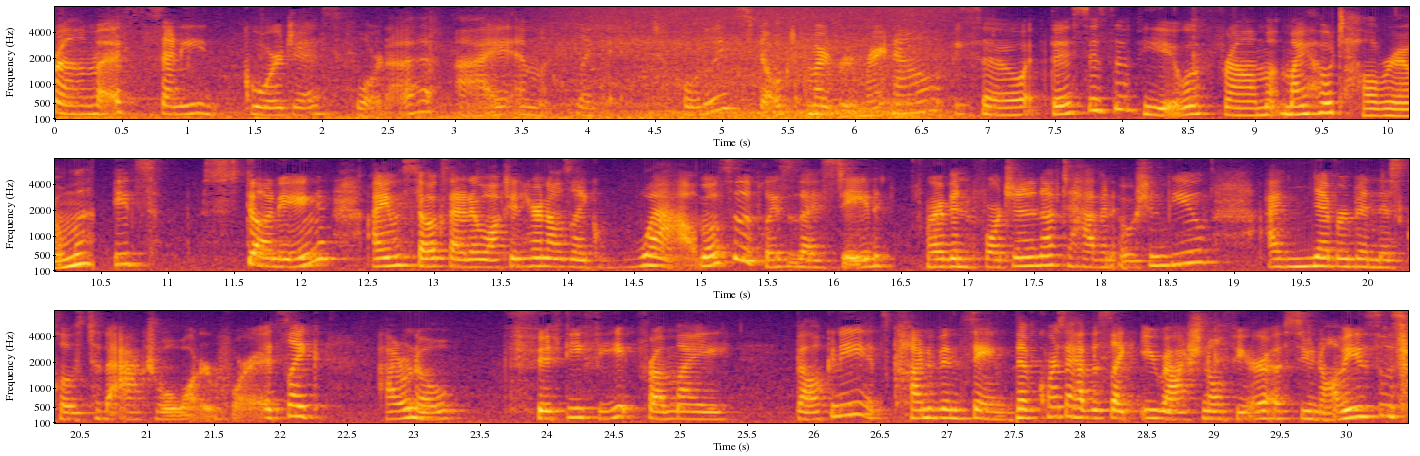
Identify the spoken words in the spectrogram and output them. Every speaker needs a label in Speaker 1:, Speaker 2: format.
Speaker 1: from sunny, gorgeous Florida. I am like totally stoked on my room right now. So this is the view from my hotel room. It's stunning. I am so excited. I walked in here and I was like, wow. Most of the places I've stayed where I've been fortunate enough to have an ocean view, I've never been this close to the actual water before. It's like, I don't know, 50 feet from my balcony. It's kind of insane. And of course I have this like irrational fear of tsunamis.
